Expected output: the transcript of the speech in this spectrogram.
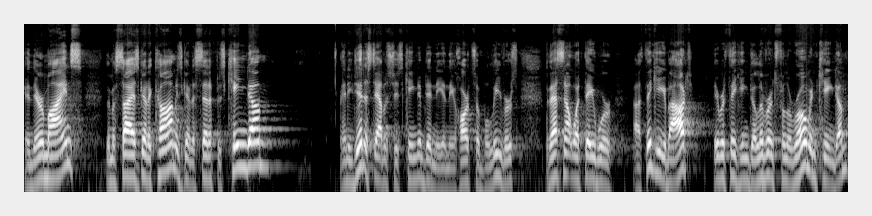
In their minds, the Messiah is going to come, he's going to set up his kingdom. And he did establish his kingdom, didn't he, in the hearts of believers. But that's not what they were uh, thinking about. They were thinking deliverance from the Roman kingdom.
